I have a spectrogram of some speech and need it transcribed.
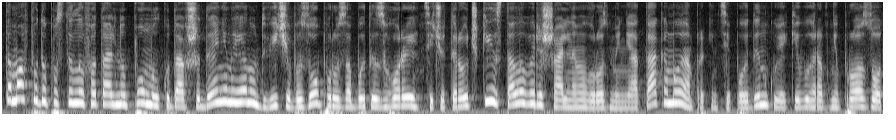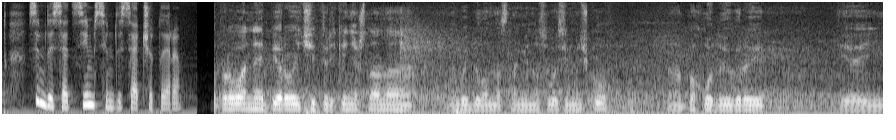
Та мавпи допустили фатальну помилку, давши Денінгену двічі без опору забити згори. Ці чотири очки стали вирішальними в розміні атаками наприкінці поєдинку, який виграв Дніпро Азот 77-74. Провальная первая четверть, конечно, она выбила нас на минус 8 очков э, по ходу игры. И,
